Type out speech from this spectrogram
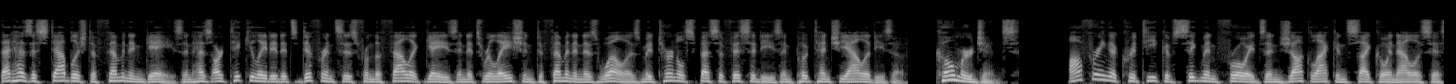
that has established a feminine gaze and has articulated its differences from the phallic gaze and its relation to feminine as well as maternal specificities and potentialities of coemergence Offering a critique of Sigmund Freud's and Jacques Lacan's psychoanalysis,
